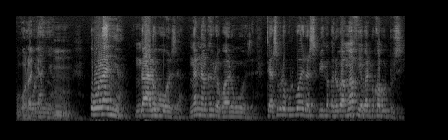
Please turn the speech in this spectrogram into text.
Olanya. olanya. Mm. olanya ng'alowooza nga nankabirwa bw'alowooza teasobola okubaira sipiika bano bamafiya badduka buddusi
